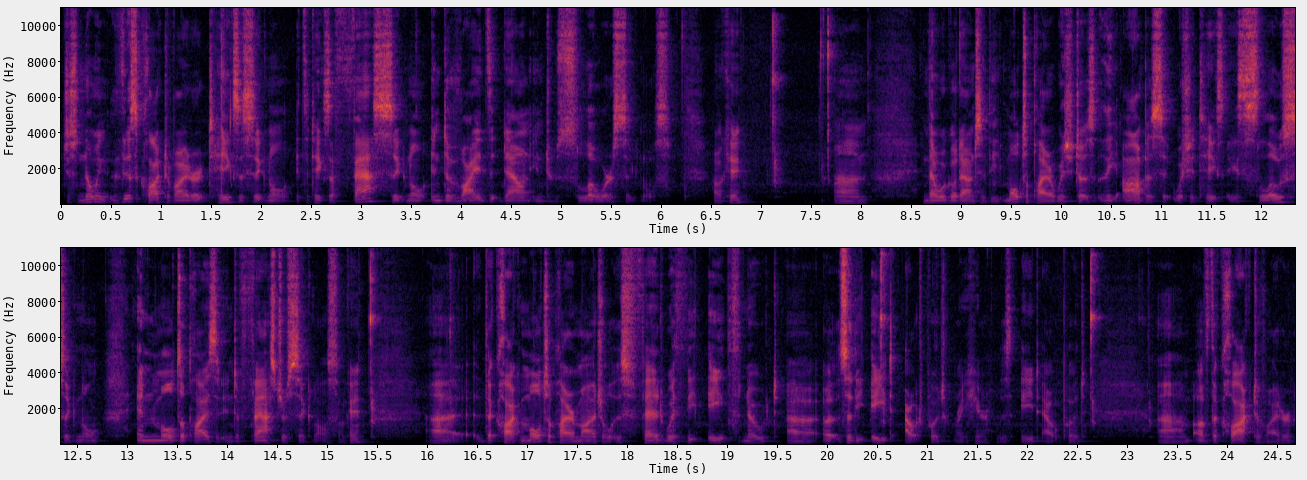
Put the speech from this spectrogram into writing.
just knowing this clock divider takes a signal, it takes a fast signal and divides it down into slower signals, okay? Um, and then we'll go down to the multiplier, which does the opposite, which it takes a slow signal and multiplies it into faster signals, okay? Uh, the clock multiplier module is fed with the eighth note, uh, uh, so the eight output right here, this eight output um, of the clock divider.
